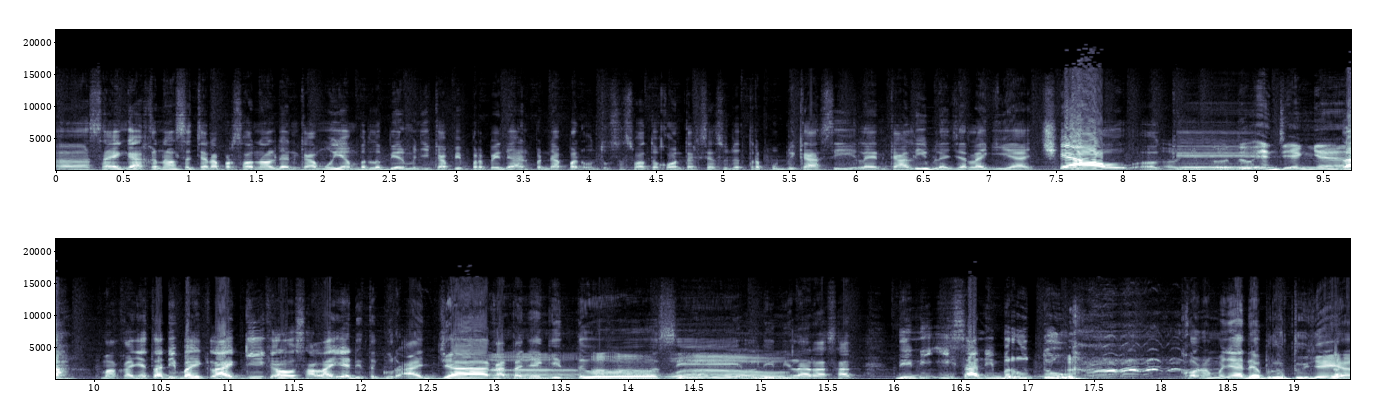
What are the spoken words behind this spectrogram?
Eh, saya nggak kenal secara personal dan kamu yang berlebihan menyikapi perbedaan pendapat untuk sesuatu konteksnya sudah terpublikasi. Lain kali belajar lagi ya. Ciao. Oke. Oh, gitu. itu NJN-nya lah makanya tadi baik lagi. Kalau salah ya ditegur aja katanya Ah, gitu ah, ah, si wow. Dini Larasat. Dini Isani Berutu kok namanya ada berutunya ya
